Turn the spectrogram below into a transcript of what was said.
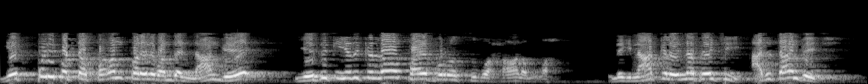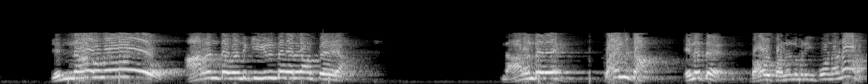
எப்படிப்பட்ட பரம்பரையில் வந்த நாங்க எதுக்கு எதுக்கெல்லாம் பயப்படுறோம் சுபஹானல்லா? இன்னைக்கு நாட்கள் என்ன பேச்சு? அதுதான் பேச்சு. என்னவோ அரண்டவனுக்கு இருந்ததெல்லாம் பேயா? அரண்டவே வாங்கிட்டான் என்னத்த? பாவு பன்னெண்டு மணிக்கு போனானா?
